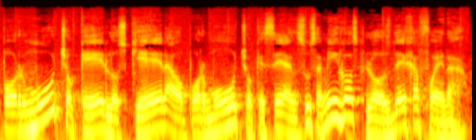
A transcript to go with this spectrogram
por mucho que los quiera o por mucho que sean sus amigos, los deja fuera.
